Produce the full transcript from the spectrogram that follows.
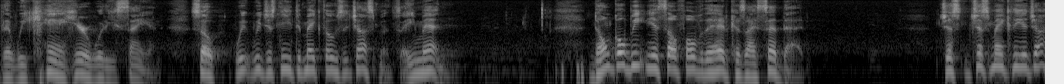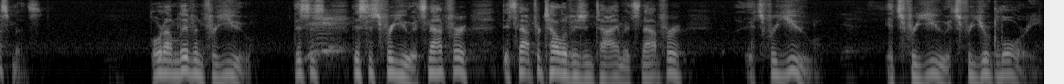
that we can't hear what He's saying. So we, we just need to make those adjustments. Amen. Don't go beating yourself over the head because I said that. Just, just make the adjustments. Lord, I'm living for you. This is, this is for you. It's not for, it's not for television time. It's not for, it's for you. It's for you. It's for your glory.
